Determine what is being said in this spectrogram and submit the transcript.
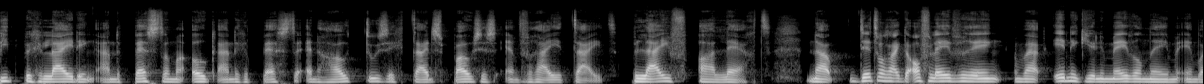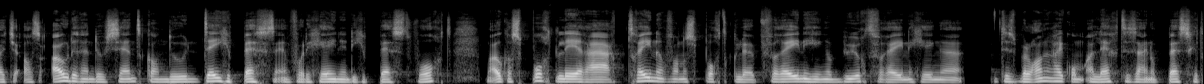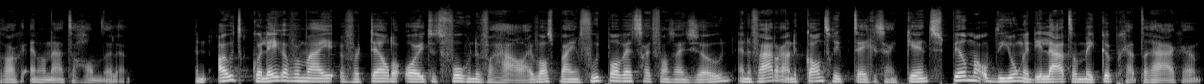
biedt begeleiding aan de pester, maar ook aan de gepeste en houd toezicht tijdens pauzes en vrije tijd. Blijf alert. Nou, dit was eigenlijk de aflevering waarin ik jullie mee wil nemen in wat je als ouder en docent kan doen tegen pesten en voor degene die gepest wordt. Maar ook als sportleraar, trainer van een sportclub, verenigingen, buurtverenigingen. Het is belangrijk om alert te zijn op pestgedrag en ernaar te handelen. Een oud collega van mij vertelde ooit het volgende verhaal. Hij was bij een voetbalwedstrijd van zijn zoon en de vader aan de kant riep tegen zijn kind: Speel maar op de jongen die later make-up gaat dragen.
